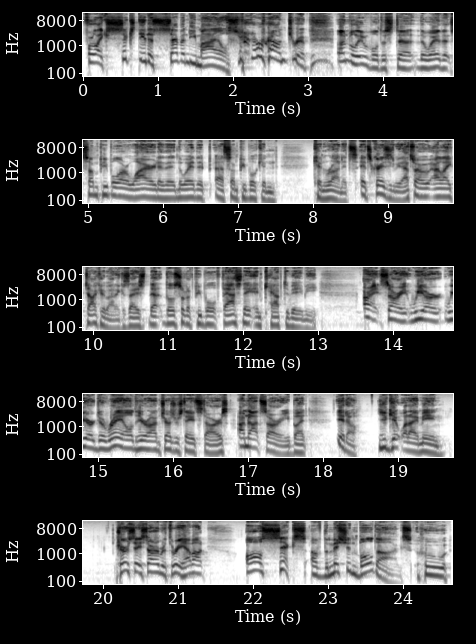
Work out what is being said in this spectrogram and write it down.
for like 60 to 70 miles round trip. Unbelievable, just uh, the way that some people are wired and the, way that uh, some people can can run. It's it's crazy to me. That's why I like talking about it because I that those sort of people fascinate and captivate me. All right, sorry, we are we are derailed here on Treasure State Stars. I'm not sorry, but you know, you get what I mean. Treasure State Star number three. How about all six of the Mission Bulldogs who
